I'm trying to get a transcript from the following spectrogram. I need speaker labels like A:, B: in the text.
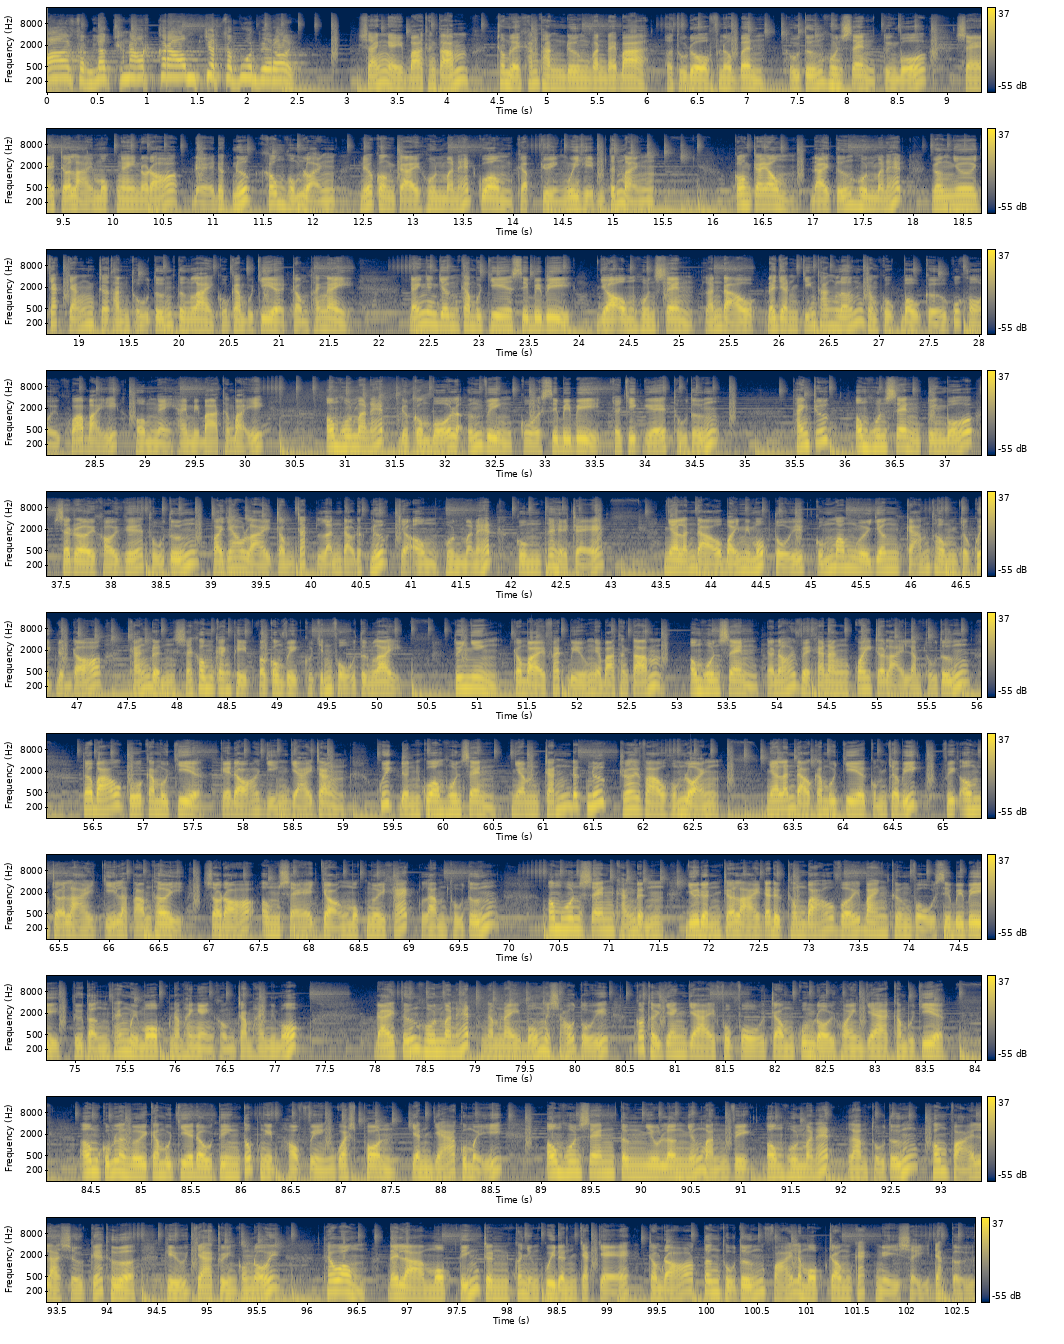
A: បើសញ្ញាឆ្នោតក្រោម74%
B: Sáng ngày 3 tháng 8, trong lễ khánh thành đường vành đai 3 ở thủ đô Phnom Penh, Thủ tướng Hun Sen tuyên bố sẽ trở lại một ngày nào đó để đất nước không hỗn loạn nếu con trai Hun Manet của ông gặp chuyện nguy hiểm tính mạng. Con trai ông, Đại tướng Hun Manet, gần như chắc chắn trở thành thủ tướng tương lai của Campuchia trong tháng này. Đảng Nhân dân Campuchia CPP do ông Hun Sen lãnh đạo đã giành chiến thắng lớn trong cuộc bầu cử quốc hội khóa 7 hôm ngày 23 tháng 7. Ông Hun Manet được công bố là ứng viên của CPP cho chiếc ghế thủ tướng. Tháng trước, ông Hun Sen tuyên bố sẽ rời khỏi ghế thủ tướng và giao lại trọng trách lãnh đạo đất nước cho ông Hun Manet cùng thế hệ trẻ. Nhà lãnh đạo 71 tuổi cũng mong người dân cảm thông cho quyết định đó, khẳng định sẽ không can thiệp vào công việc của chính phủ tương lai. Tuy nhiên, trong bài phát biểu ngày 3 tháng 8, ông Hun Sen đã nói về khả năng quay trở lại làm thủ tướng. Tờ báo của Campuchia kể đó diễn giải rằng quyết định của ông Hun Sen nhằm tránh đất nước rơi vào hỗn loạn. Nhà lãnh đạo Campuchia cũng cho biết việc ông trở lại chỉ là tạm thời, sau đó ông sẽ chọn một người khác làm thủ tướng. Ông Hun Sen khẳng định dự định trở lại đã được thông báo với Ban Thường vụ CPP từ tận tháng 11 năm 2021. Đại tướng Hun Manet năm nay 46 tuổi, có thời gian dài phục vụ trong quân đội hoàng gia Campuchia. Ông cũng là người Campuchia đầu tiên tốt nghiệp Học viện West Point, danh giá của Mỹ. Ông Hun Sen từng nhiều lần nhấn mạnh việc ông Hun Manet làm thủ tướng không phải là sự kế thừa, kiểu cha truyền con nối. Theo ông, đây là một tiến trình có những quy định chặt chẽ, trong đó tân thủ tướng phải là một trong các nghị sĩ đắc cử.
